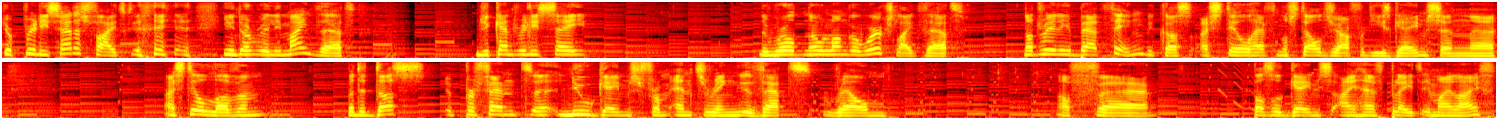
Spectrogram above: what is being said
you're pretty satisfied. you don't really mind that. You can't really say the world no longer works like that. Not really a bad thing because I still have nostalgia for these games and uh, I still love them. But it does prevent uh, new games from entering that realm of uh, puzzle games I have played in my life.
